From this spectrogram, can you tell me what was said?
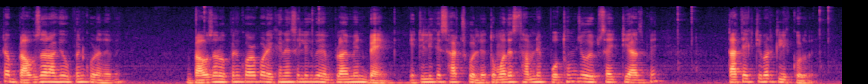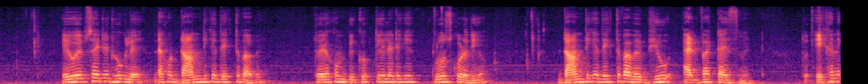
একটা ব্রাউজার আগে ওপেন করে নেবে। ব্রাউজার ওপেন করার পর এখানে এসে লিখবে এমপ্লয়মেন্ট ব্যাংক এটি লিখে সার্চ করলে তোমাদের সামনে প্রথম যে ওয়েবসাইটটি আসবে, তাতে একটিবার ক্লিক করবে। এই ওয়েবসাইটে ঢুকলে দেখো ডান দিকে দেখতে পাবে, তো এরকম বিজ্ঞপ্তি এলে এটাকে ক্লোজ করে দিও। ডান দিকে দেখতে পাবে ভিউ অ্যাডভার্টাইজমেন্ট তো এখানে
